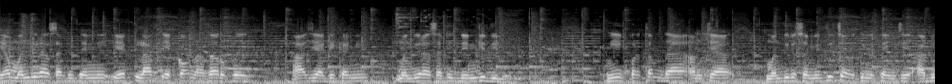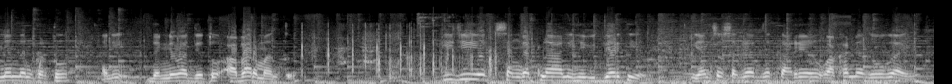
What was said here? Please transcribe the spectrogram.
या मंदिरासाठी त्यांनी एक लाख एकावन्न हजार रुपये आज या ठिकाणी मंदिरासाठी देणगी दिली. मी प्रथमतः आमच्या मंदिर समितीच्या वतीने त्यांचे अभिनंदन करतो आणि धन्यवाद देतो आभार मानतो. ही जी एक संघटना आणि हे विद्यार्थी यांचं सगळ्यात जर कार्य वाखाणण्याजोगं आहे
